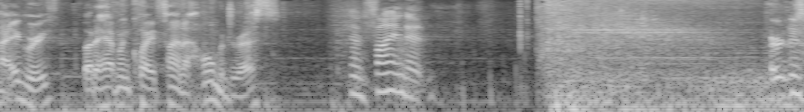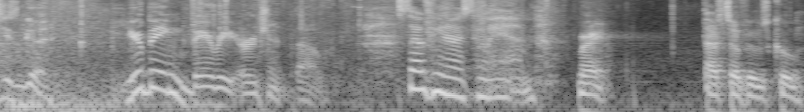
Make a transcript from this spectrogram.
I agree, but I haven't quite found a home address. Then find it. Urgency's good. You're being very urgent, though. Sophie knows who I am. Right. Thought Sophie was cool.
